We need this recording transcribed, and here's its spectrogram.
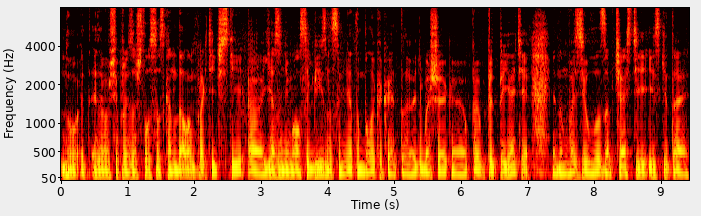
Ну, это, это вообще произошло со скандалом практически. Э, я занимался бизнесом, у меня там было какое-то небольшое э, предприятие, я там возил запчасти из Китая.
